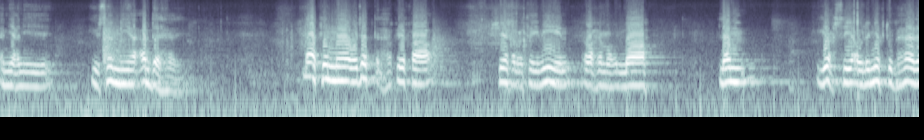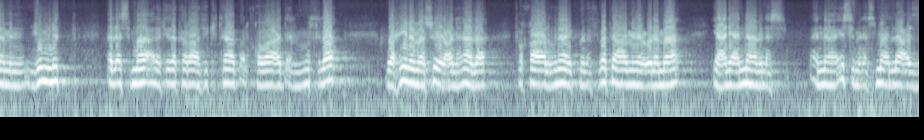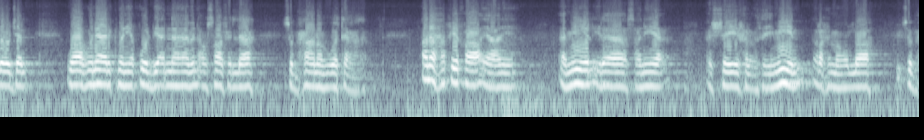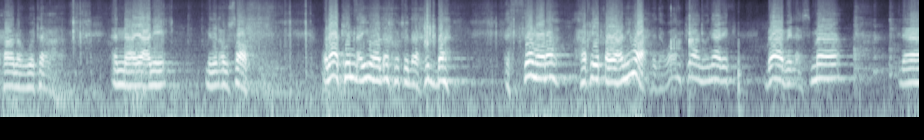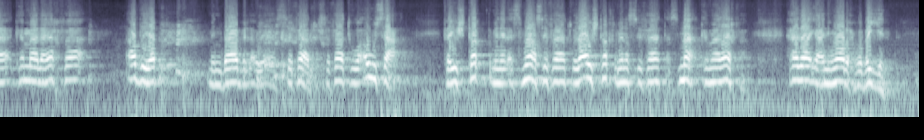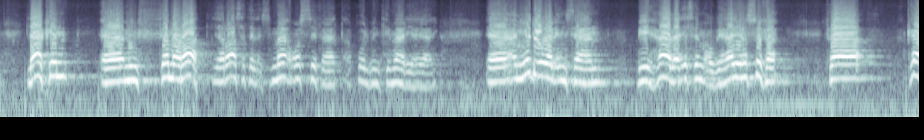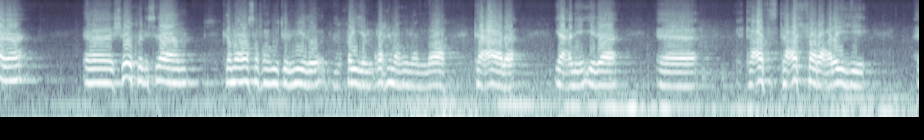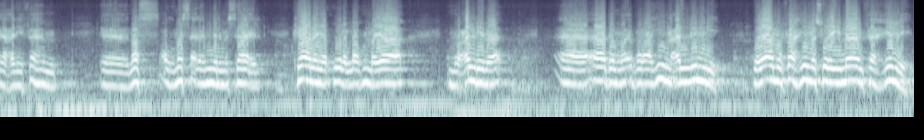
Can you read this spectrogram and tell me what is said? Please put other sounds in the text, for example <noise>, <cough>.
أن يعني يسمي عبد الهادي. لكن وجدت الحقيقة الشيخ العثيمين رحمه الله لم يحصي أو لم يكتب هذا من جملة الأسماء التي ذكرها في كتاب القواعد المثلى وحينما سئل عن هذا فقال هنالك من أثبتها من العلماء يعني أنها من اسم أنها اسم من أسماء الله عز وجل وهنالك من يقول بأنها من أوصاف الله سبحانه وتعالى. أنا حقيقة يعني أميل إلى صنيع الشيخ العثيمين رحمه الله سبحانه وتعالى أنها يعني من الأوصاف. ولكن أيها الأخوة الأحبة الثمرة حقيقة يعني واحدة وإن كان هنالك باب الأسماء لا كما لا يخفى أضيق من باب الصفات. الصفات هو أوسع فيشتق من الأسماء صفات ولا يشتق من الصفات أسماء كما لا يخفى. هذا يعني واضح وبين. لكن من ثمرات دراسة الأسماء والصفات أقول من ثمارها يعني أن يدعو الإنسان بهذا الاسم أو بهذه الصفة. فكان شيخ الإسلام كما وصفه تلميذه ابن القيم رحمه الله تعالى يعني إذا تعثر عليه يعني فهم نص أو مسألة من المسائل كان يقول اللهم يا معلم آدم وإبراهيم علمني ويا مفهم سليمان فهمني.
